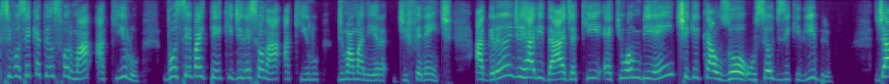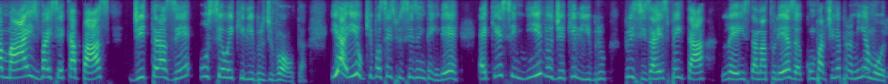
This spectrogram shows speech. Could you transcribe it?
Se você quer transformar aquilo, você vai ter que direcionar aquilo de uma maneira diferente. A grande realidade aqui é que o ambiente que causou o seu desequilíbrio jamais vai ser capaz de trazer o seu equilíbrio de volta. E aí, o que vocês precisam entender é que esse nível de equilíbrio precisa respeitar leis da natureza. Compartilha para mim, amor.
